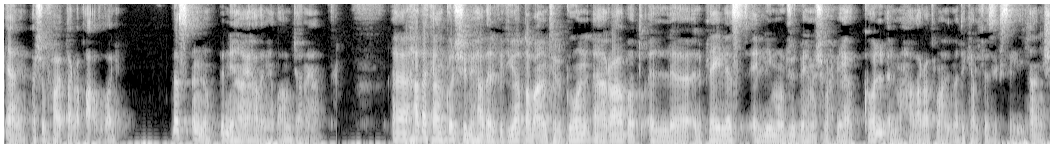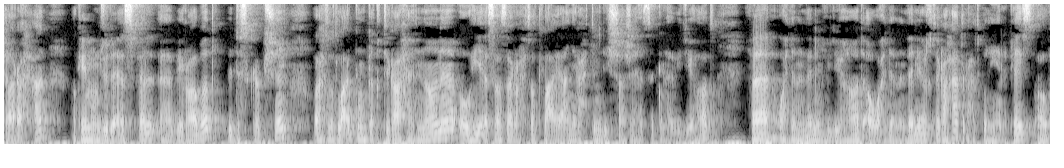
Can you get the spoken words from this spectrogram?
يعني أشوف هاي الطريقة أفضل. بس إنه بالنهاية هذا نظام جامعة. آه هذا كان كل شيء بهذا الفيديو. طبعا تلقون آه رابط ال playlist اللي موجود بها مشروح بها كل المحاضرات مال ال medical physics اللي أنا شارحها. okay موجودة أسفل آه برابط بال description وراح تطلع لكم كاقتراح هنا وهي أساسا راح تطلع يعني راح تملي الشاشة هسه كلها فيديوهات. فواحدة من ذني الفيديوهات أو واحدة من ذني الاقتراحات راح تكون هي ال play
